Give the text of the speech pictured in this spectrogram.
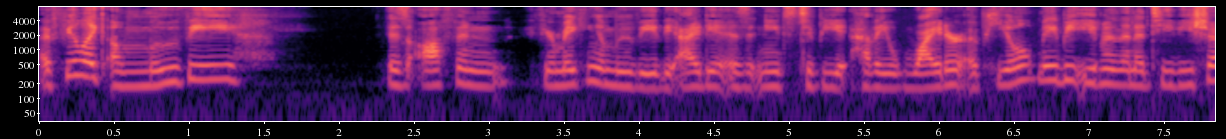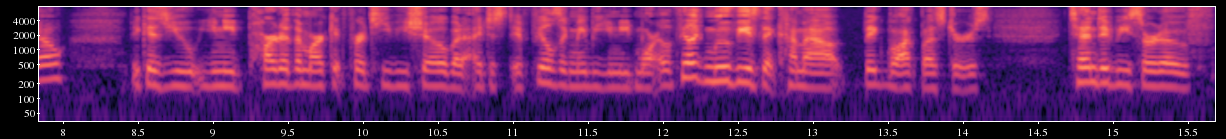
I feel like a movie is often if you're making a movie, the idea is it needs to be have a wider appeal, maybe even than a TV show, because you you need part of the market for a TV show, but I just it feels like maybe you need more. I feel like movies that come out, big blockbusters, tend to be sort of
